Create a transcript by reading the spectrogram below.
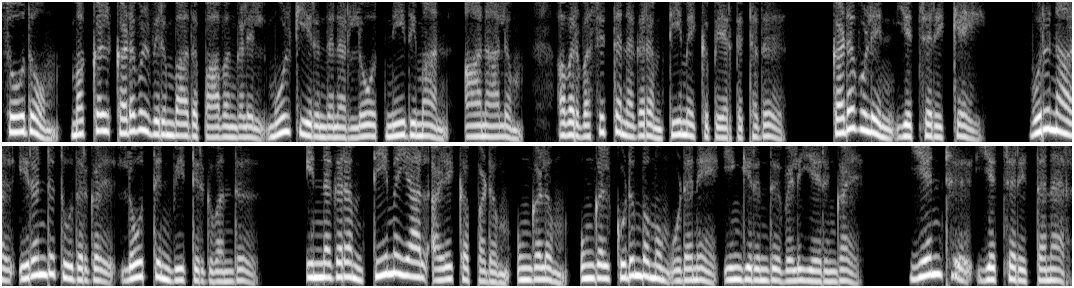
சோதோம் மக்கள் கடவுள் விரும்பாத பாவங்களில் மூழ்கியிருந்தனர். லோத் நீதிமான் ஆனாலும் அவர் வசித்த நகரம் தீமைக்கு பெயர் பெற்றது. கடவுளின் எச்சரிக்கை. ஒருநாள் இரண்டு தூதர்கள் லோத்தின் வீட்டிற்கு வந்து இந்நகரம் தீமையால் அழைக்கப்படும். உங்களும் உங்கள் குடும்பமும் உடனே இங்கிருந்து வெளியேறுங்கள் என்று எச்சரித்தனர்.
